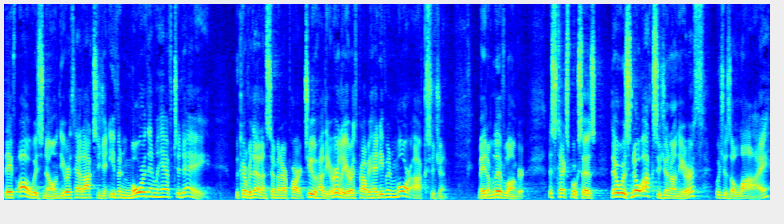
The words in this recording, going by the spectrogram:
They've always known the Earth had oxygen, even more than we have today. We covered that on seminar part two, how the early Earth probably had even more oxygen, made them live longer. This textbook says there was no oxygen on the Earth, which is a lie,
